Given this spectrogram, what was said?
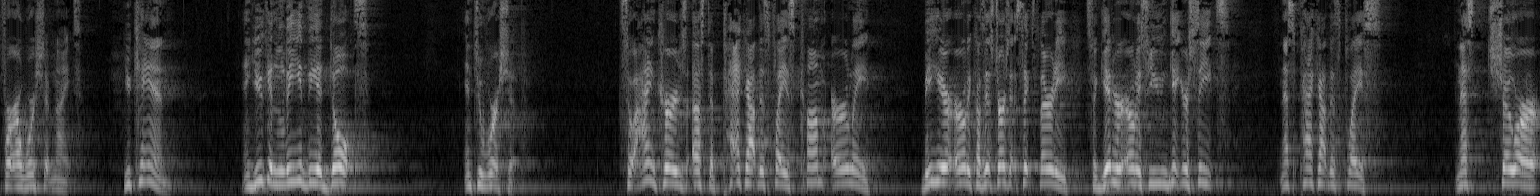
for our worship night. You can. And you can lead the adults into worship. So I encourage us to pack out this place. Come early. Be here early because it starts at 6.30. So get here early so you can get your seats. And let's pack out this place. And let's show our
